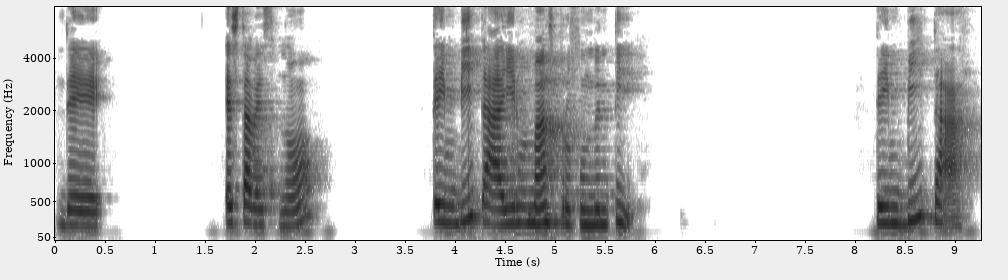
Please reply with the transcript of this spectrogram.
de esta vez no, te invita a ir más profundo en ti. Te invita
